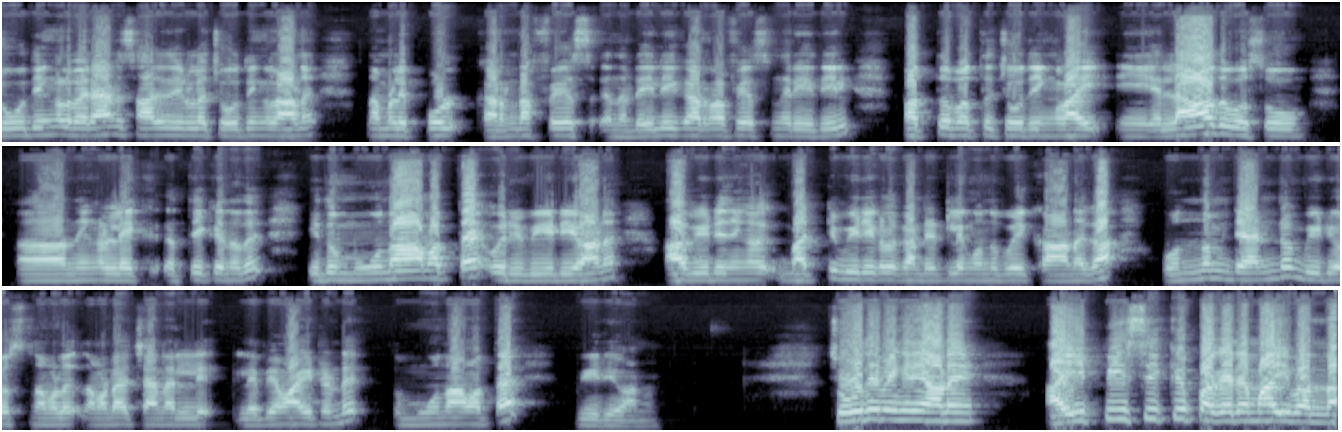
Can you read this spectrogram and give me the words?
ചോദ്യങ്ങൾ വരാൻ സാധ്യതയുള്ള ചോദ്യങ്ങളാണ് നമ്മളിപ്പോൾ കറണ്ട് അഫയേഴ്സ് എന്ന ഡെയിലി കറണ്ട് അഫയേഴ്സ് എന്ന രീതിയിൽ പത്ത് പത്ത് ചോദ്യങ്ങളായി എല്ലാ ദിവസവും നിങ്ങളിലേക്ക് എത്തിക്കുന്നത്. ഇത് മൂന്നാമത്തെ ഒരു വീഡിയോ ആണ്. ആ വീഡിയോ നിങ്ങൾ മറ്റു വീഡിയോകൾ കണ്ടിട്ടില്ലെങ്കിൽ ഒന്ന് പോയി കാണുക. ഒന്നും രണ്ടും വീഡിയോസ് നമ്മൾ നമ്മുടെ ചാനലിൽ ലഭ്യമായിട്ടുണ്ട്. മൂന്നാമത്തെ വീഡിയോ ആണ്. ചോദ്യം എങ്ങനെയാണ്? ഐ പി സിക്ക് പകരമായി വന്ന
